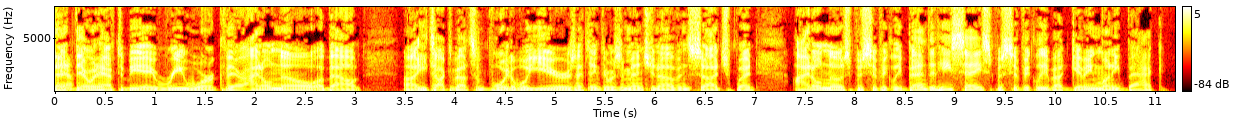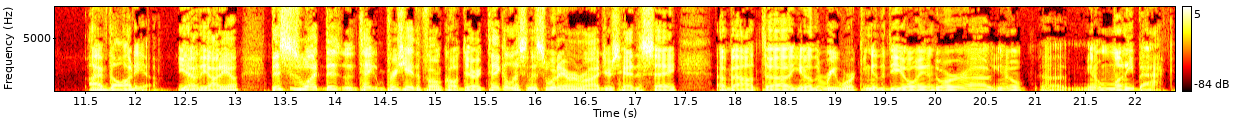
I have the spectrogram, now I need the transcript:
That yeah. there would have to be a rework there. I don't know about. Uh, he talked about some voidable years. I think there was a mention of and such, but I don't know specifically. Ben, did he say specifically about giving money back? I have the audio. You yeah. have the audio. This is what. This, take appreciate the phone call, Derek. Take a listen. This is what Aaron Rodgers had to say about uh, you know the reworking of the deal and or uh, you know uh, you know money back.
